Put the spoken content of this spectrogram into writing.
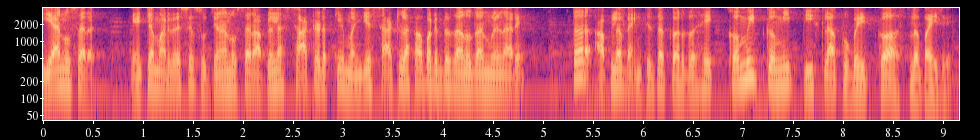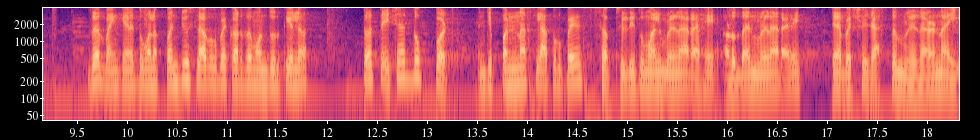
यानुसार यांच्या मार्गदर्शक सूचनानुसार आपल्याला साठ टक्के म्हणजे साठ लाखापर्यंतचं अनुदान मिळणार आहे. तर आपलं बँकेचं कर्ज हे कमीत कमी तीस लाख रुपये इतकं असलं पाहिजे. जर बँकेने तुम्हाला पंचवीस लाख रुपये कर्ज मंजूर केलं तर त्याच्या दुप्पट म्हणजे पन्नास लाख रुपये सबसिडी तुम्हाला मिळणार आहे अनुदान मिळणार आहे त्यापेक्षा जास्त मिळणार नाही.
